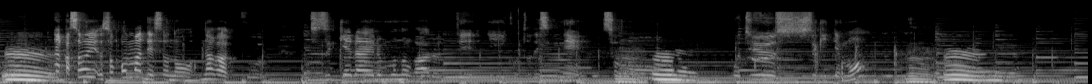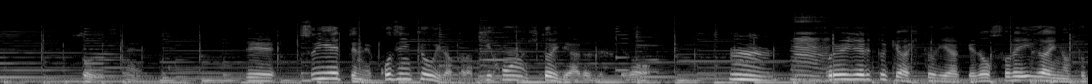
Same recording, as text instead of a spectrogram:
そううんなんかそういうそこまでその長く続けられるものがあるっていいことですよねその、うん。50過ぎてもうん。で、水泳ってね、個人競技だから基本一人でやるんですけど、うん。うん泳いでる時は一人やけど、それ以外の時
